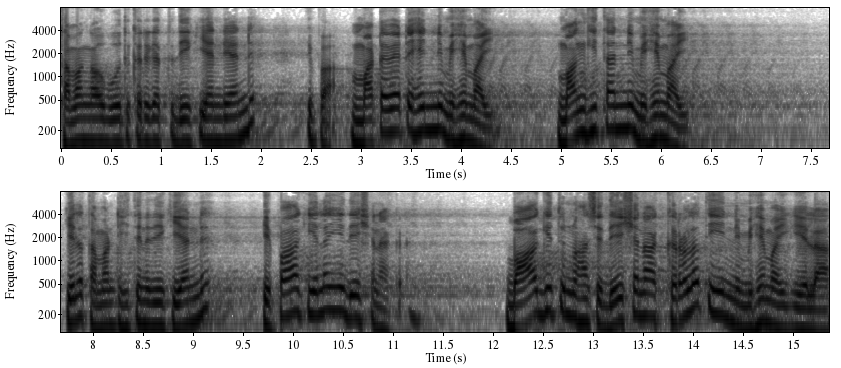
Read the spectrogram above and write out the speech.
තමන් අවබෝධ කරගත්ත දේ කියන්න යන්ඩ එපා මට වැටහෙන්නේ මෙහෙමයි මංහිතන්නේ මෙහෙමයි කියල තමන්ට හිතන දේ කියන්න එපා කියලා ඒ දේශනා කරන්න. භාග්‍යතුන් වහසේ දේශනා කරලා තියෙන්නේ මෙහෙමයි කියලා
